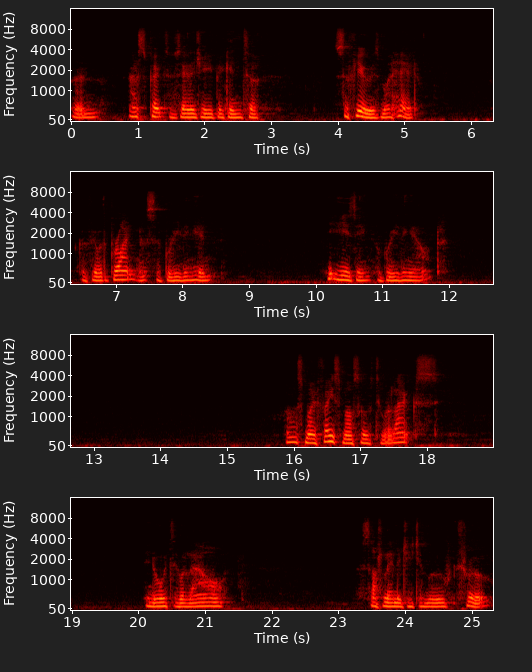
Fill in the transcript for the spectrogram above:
and aspects of energy begin to suffuse my head can feel the brightness of breathing in, the easing of breathing out. Ask my face muscles to relax in order to allow subtle energy to move through.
